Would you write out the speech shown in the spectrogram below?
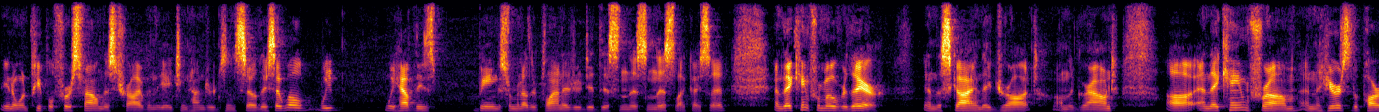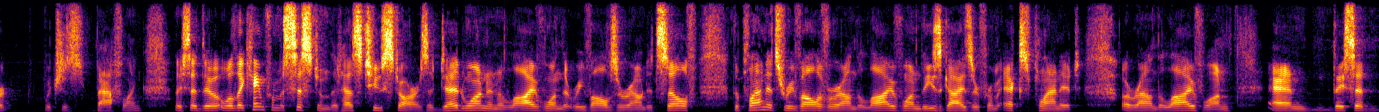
you know, when people first found this tribe in the 1800s, and so they said, well, we, we have these beings from another planet who did this and this and this, like I said, and they came from over there in the sky, and they draw it on the ground. Uh, and they came from, and here's the part which is baffling. They said, they, well, they came from a system that has two stars, a dead one and a live one that revolves around itself. The planets revolve around the live one. These guys are from X planet around the live one. And they said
